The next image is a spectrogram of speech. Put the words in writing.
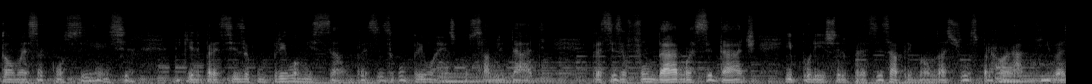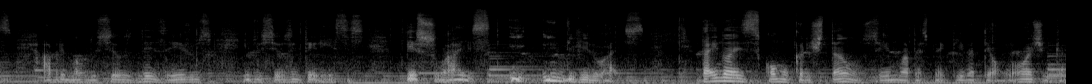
toma essa consciência de que ele precisa cumprir uma missão, precisa cumprir uma responsabilidade, precisa fundar uma cidade e por isso ele precisa abrir mão das suas prerrogativas, abrir mão dos seus desejos e dos seus interesses pessoais e individuais. Daí nós, como cristãos e numa perspectiva teológica,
